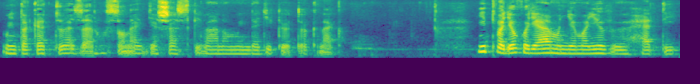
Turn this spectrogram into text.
mint a 2021-es, ezt kívánom mindegyik ötöknek. Itt vagyok, hogy elmondjam a jövő heti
